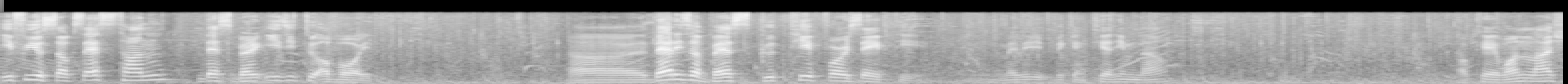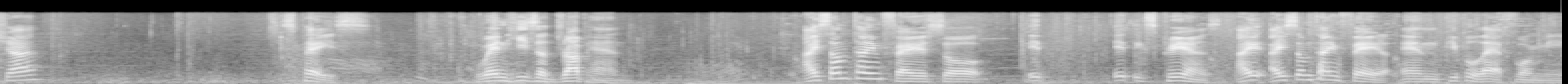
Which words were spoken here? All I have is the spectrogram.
if you success stun, that's very easy to avoid. Uh, that is the best good tip for safety. Maybe we can kill him now. Okay, one last shot. Space. When he's a drop hand. I sometimes fail, so it it experience. I, I sometimes fail and people laugh for me.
